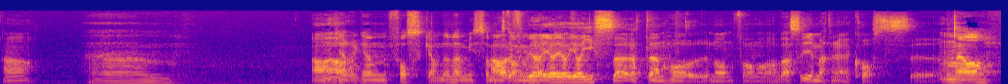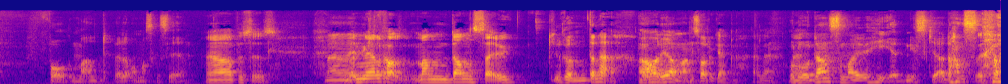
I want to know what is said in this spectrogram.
Ja. Um, Ja, vi ja. kanske kan forska om den ja, får midsommarstången. göra. jag, jag, jag gissar att den har någon form av, alltså i och med att den är korsformad, Ja, eller vad man ska säga. ja, precis. Men, Men i alla fall, man dansar ju runt den här. Ja, det gör man. Det sa du kanske? Eller? Och då dansar man ju hedniska danser.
